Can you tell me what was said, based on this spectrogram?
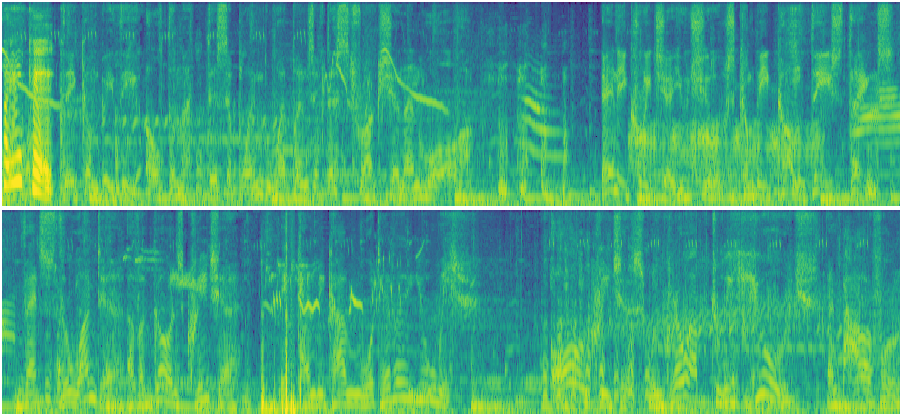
Pancake. They can be the ultimate disciplined weapons of destruction and war. Any creature you choose can become these things. That's the wonder of a god's creature. It can become whatever you wish. All creatures will grow up to be huge and powerful.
